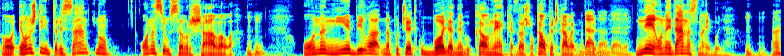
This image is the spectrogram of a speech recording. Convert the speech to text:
O, e, ono što je interesantno, ona se usavršavala. Uh. -huh. Ona nije bila na početku bolja nego kao nekad, znaš, kao kačkavalj. Da, da, da, da. Ne, ona je danas najbolja. Uh. -huh. A?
